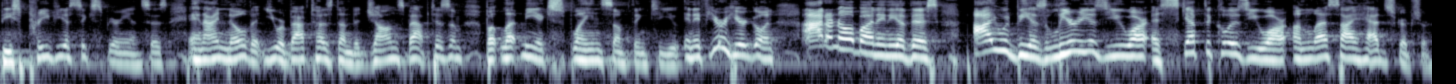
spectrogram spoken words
these previous experiences. And I know that you were baptized under John's baptism, but let me explain something to you. And if you're here going, I don't know about any of this, I would be as leery as you are, as skeptical as you are, unless I had scripture.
